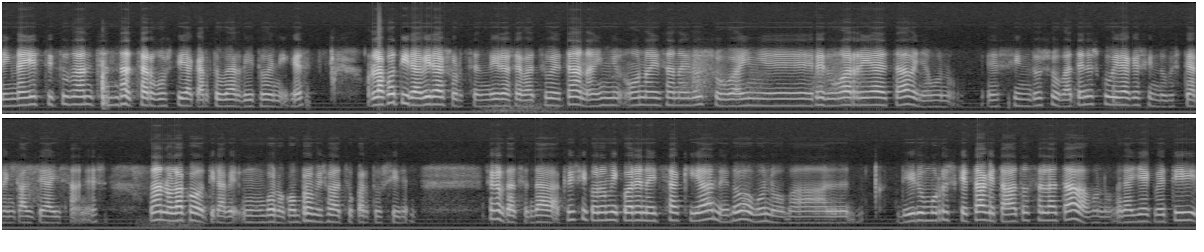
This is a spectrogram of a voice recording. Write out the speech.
nik nahi ez ditudan txandatxar guztiak hartu behar dituenik, ez? Horlako tirabirak sortzen dira ze batzuetan, hain ona izan nahi duzu, hain eredugarria eta, baina, bueno, ezin duzu, baten eskubideak ezin du bestearen kaltea izan, ez? Da, nolako tirabir, mm, bueno, kompromiso batzuk hartu ziren. Zer gertatzen da, krisi ekonomikoaren aitzakian, edo, bueno, ba, diru murrizketak eta bat ozela eta, ba, bueno, beraiek beti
